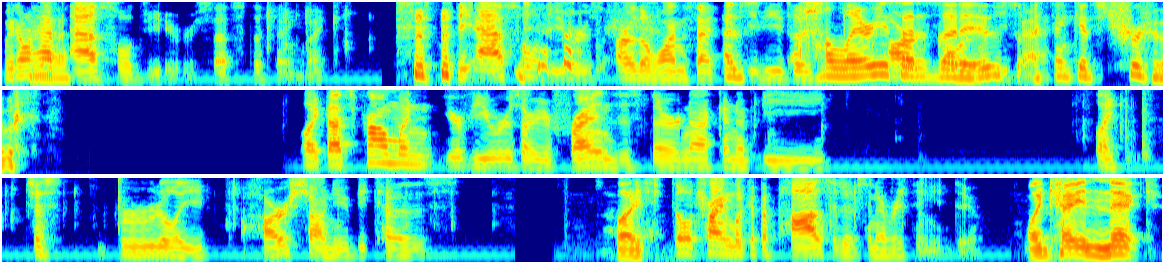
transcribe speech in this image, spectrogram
We don't have Yeah. asshole viewers. That's the thing. Like the asshole viewers are the ones that As give you the hilarious as that hardcore is, I think it's true. like that's the problem when your viewers are your friends is they're not gonna be like just brutally harsh on you because they like still try and look at the positives in everything you do. like hey nick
